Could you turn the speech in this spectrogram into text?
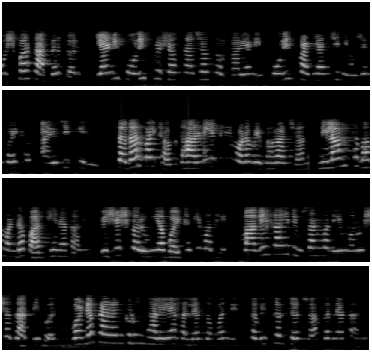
पुष्पा सातरकर यांनी पोलीस प्रशासनाच्या सहकार्याने पोलीस पाटलांची नियोजन बैठक आयोजित केली. सदर बैठक धारणी येथील वन विभागाच्या निलाम सभा मंडपात घेण्यात आली. विशेष करून या बैठकीमध्ये मागील काही दिवसांमध्ये मनुष्य जातीवर वन्य प्राण्यांकडून झालेल्या हल्ल्यासंबंधित सविस्तर चर्चा करण्यात आली.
